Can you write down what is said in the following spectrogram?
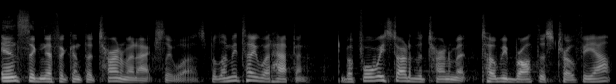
insignificant the tournament actually was. But let me tell you what happened. Before we started the tournament, Toby brought this trophy out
